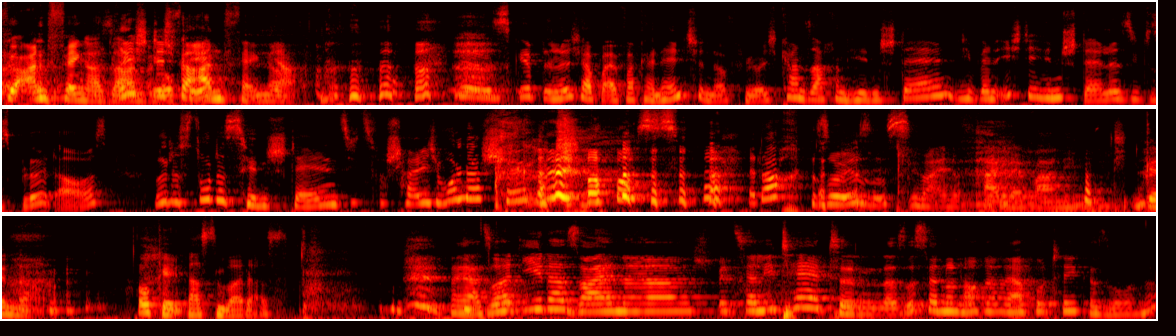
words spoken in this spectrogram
Für Anfänger sagen richtig wir, okay? für Anfänger. Ja. Ja, es gibt, ich habe einfach kein Händchen dafür. Ich kann Sachen hinstellen, die, wenn ich die hinstelle, sieht es blöd aus. Würdest du das hinstellen, sieht es wahrscheinlich wunderschön aus. ja doch, so ist es. immer eine Frage der Wahrnehmung. Genau. Okay, lassen wir das. Naja, so hat jeder seine Spezialitäten. Das ist ja nun auch in der Apotheke so, ne?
